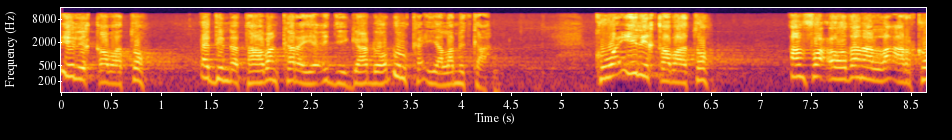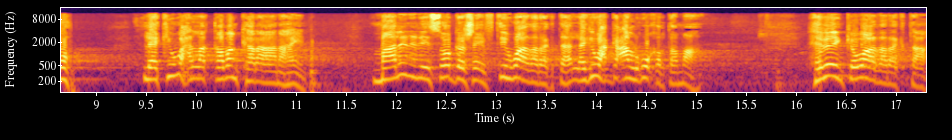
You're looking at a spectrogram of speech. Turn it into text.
ili qabato adinna taaban karaya ciddii gaadhoo dhulka iyo la midka. Ah kuwa ili qabato anfacoodana la arko laakiin wax la qaban kara aan ahayn. Maalin inay soo gasha iftiin waad aragtaa laakiin wax gacan lagu qabta maaha. Habeenka waad aragtaa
